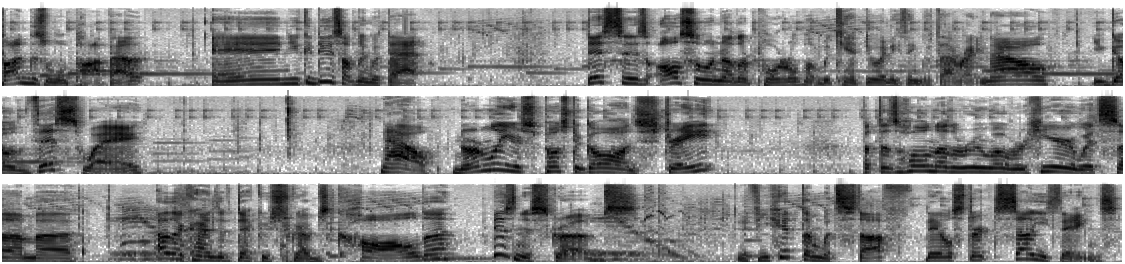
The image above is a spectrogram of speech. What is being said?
bugs will pop out, and you can do something with that. This is also another portal, but we can't do anything with that right now. You go this way. Now, normally you're supposed to go on straight, but there's a whole nother room over here with some uh, other kinds of Deku scrubs called uh, business scrubs. And if you hit them with stuff, they will start to sell you things.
